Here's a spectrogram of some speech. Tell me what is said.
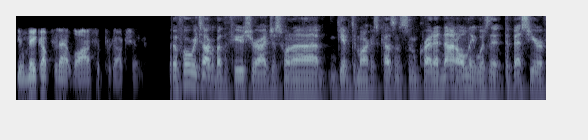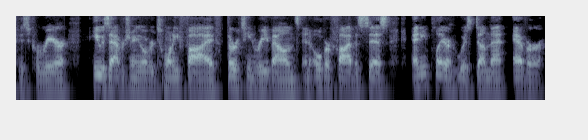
you know, make up for that loss of production? Before we talk about the future, I just want to give DeMarcus Cousins some credit. Not only was it the best year of his career, he was averaging over 25, 13 rebounds, and over five assists. Any player who has done that ever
